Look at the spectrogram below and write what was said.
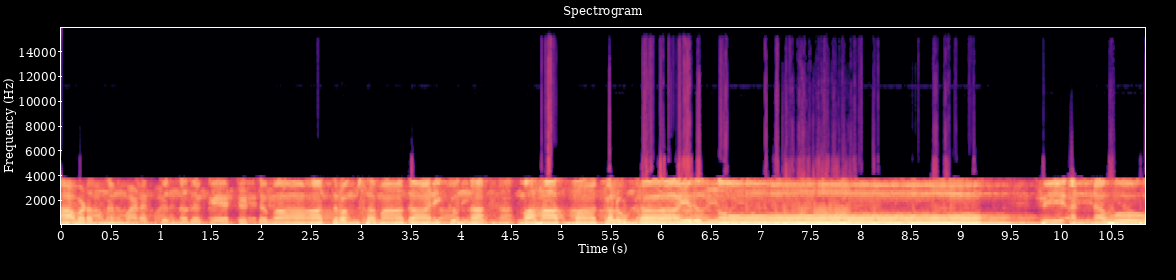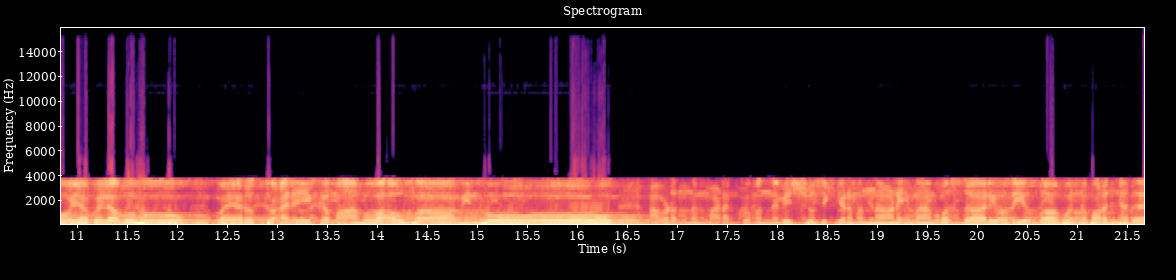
അവിടുന്ന് മടക്കുന്നത് കേട്ടിട്ട് മാത്രം സമാധാനിക്കുന്ന മഹാത്മാക്കൾ ഉണ്ടായിരുന്നു. في أنه يبلغه ويرد عليك ما هو أوفى منه അവിടെ നിന്ന് മടക്കുമെന്ന് വിശ്വസിക്കണമെന്നാണ് ഇമാം ഹുസാലി റളിയല്ലാഹു അൻഹു പറഞ്ഞത്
